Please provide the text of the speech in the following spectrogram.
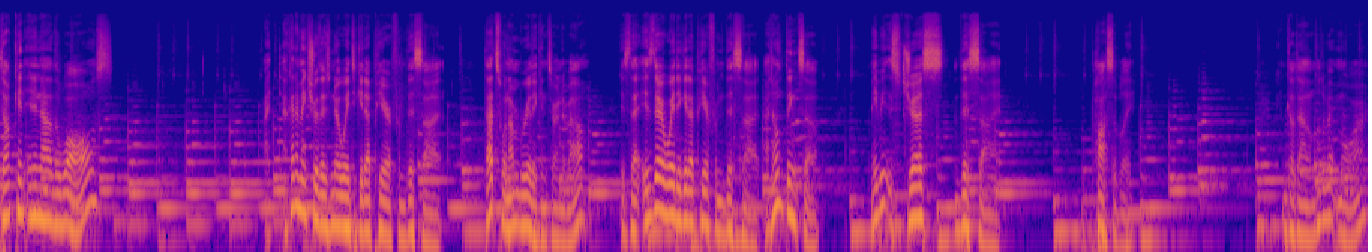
ducking in and out of the walls. I, I gotta make sure there's no way to get up here from this side. That's what I'm really concerned about. Is that, is there a way to get up here from this side? I don't think so. Maybe it's just this side. Possibly. We can go down a little bit more.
